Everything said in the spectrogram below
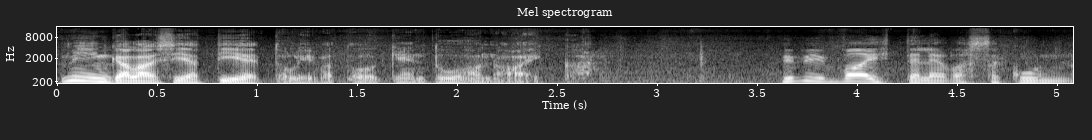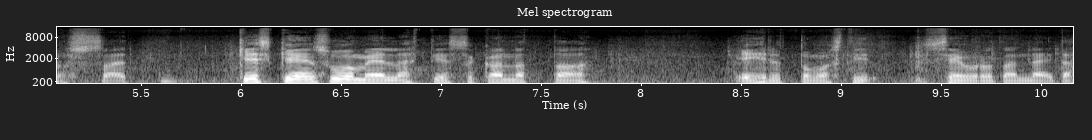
Minkälaisia tiet olivat oikein tuohon aikaan? Hyvin vaihtelevassa kunnossa. Keskeen Suomeen lähtiessä kannattaa ehdottomasti seurata näitä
